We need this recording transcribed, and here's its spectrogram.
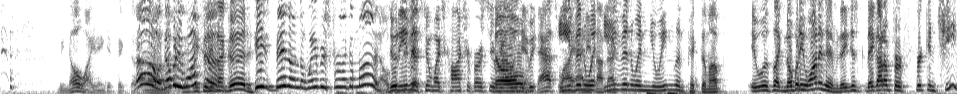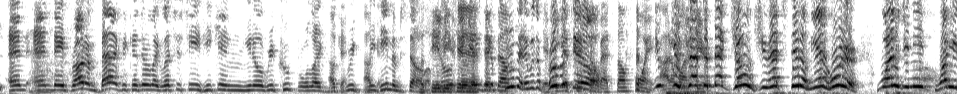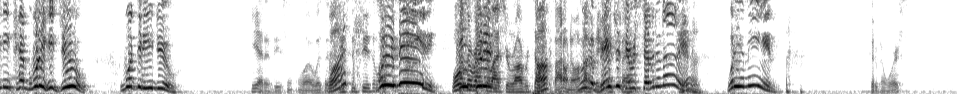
We know why he didn't get picked up. No, Uh, nobody wants because him. he's not good. He's been on the waivers for like a month. No, Dude, even- there's too much controversy no, around him. That's why. even when even when New England picked him up, it was like nobody wanted him. They just they got him for freaking cheap. And and they brought him back because they were like, let's just see if he can, you know, recoup or like Okay, re- okay. redeem himself. Let's see you if know? he can- They Gets didn't picked up- prove it. It was a if he prove it deal. up at some point. You, I don't you want to drafted hear. Mac Jones. You had Stidham. You had Horner. Why did you need? Oh. Why do you need Cam? What did he do? What did he do? He had a decent. What was it? What? A decent season. What do last you year? mean? What was He the record last year, Robert? Tell me, Huh? 'cause I don't know. I'm Who, not a the Patriots Patriots? They were seven and nine. Yeah. What do you mean? Could have been worse.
